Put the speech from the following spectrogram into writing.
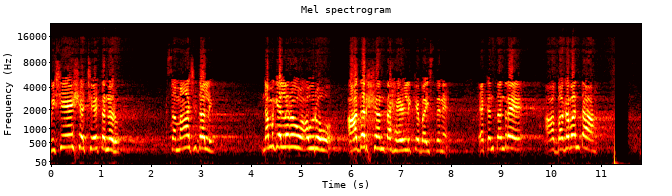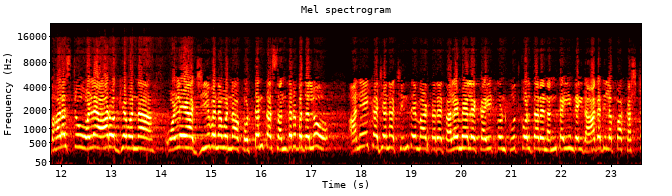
ವಿಶೇಷ ಚೇತನರು ಸಮಾಜದಲ್ಲಿ. ನಮಗೆಲ್ಲರೂ ಅವರು ಆದರ್ಶ ಅಂತ ಹೇಳಲಿಕ್ಕೆ ಬಯಸ್ತೇನೆ. ಯಾಕಂತಂದ್ರೆ ಆ ಭಗವಂತ ಬಹಳಷ್ಟು ಒಳ್ಳೆ ಆರೋಗ್ಯವನ್ನ, ಒಳ್ಳೆಯ ಜೀವನವನ್ನ ಕೊಟ್ಟಂತ ಸಂದರ್ಭದಲ್ಲೂ ಅನೇಕ ಜನ ಚಿಂತೆ ಮಾಡ್ತಾರೆ, ತಲೆ ಮೇಲೆ ಕೈ ಇಟ್ಕೊಂಡು ಕೂತ್ಕೊಳ್ತಾರೆ ನನ್ನ ಕೈಯಿಂದ ಇದಾಗದಿಲ್ಲಪ್ಪ, ಕಷ್ಟ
